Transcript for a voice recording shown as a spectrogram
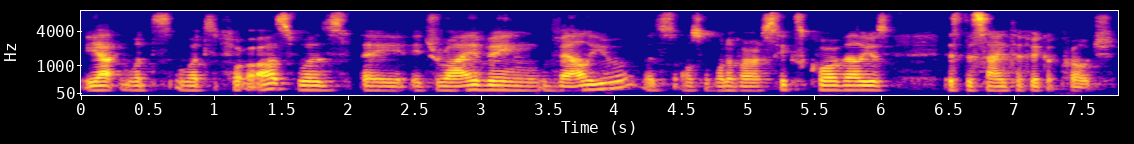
yeah, what what for us was a, a driving value, that's also one of our six core values, is the scientific approach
